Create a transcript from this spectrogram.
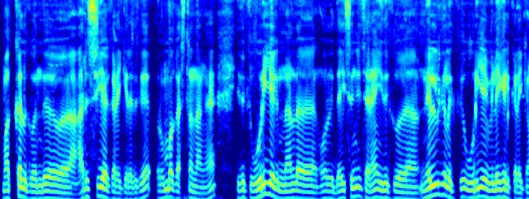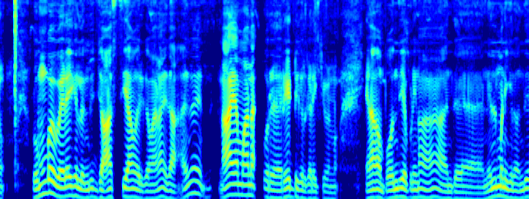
மக்களுக்கு வந்து அரிசியாக கிடைக்கிறதுக்கு ரொம்ப கஷ்டம்தாங்க இதுக்கு உரிய நல்ல ஒரு தயவு செஞ்சு தரேன். இதுக்கு நெல்களுக்கு உரிய விலை விலைகள் கிடைக்கும். ரொம்ப விலைகள் வந்து ஜாஸ்தியாகவும் இருக்க வேணாம். இதான். அது நியாயமான ஒரு ரேட்டுகள் கிடைக்க வேணும். ஏன்னா இப்போ வந்து எப்படின்னா அந்த நெல்மணிகள் வந்து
